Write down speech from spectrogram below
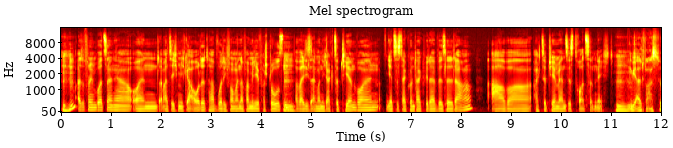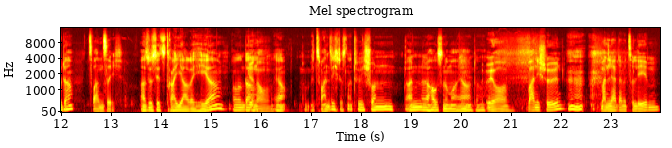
Mhm. Also von den Wurzeln her. Und als ich mich geoutet habe, wurde ich von meiner Familie verstoßen, mhm. weil die es einfach nicht akzeptieren wollen. Jetzt ist der Kontakt wieder ein bisschen da, aber akzeptieren werden sie es trotzdem nicht. Mhm. Wie alt warst du da? 20. Also ist jetzt drei Jahre her. Da, genau. Ja. Mit 20, das ist natürlich schon eine Hausnummer, ja. Da. Ja, war nicht schön. Mhm. Man lernt damit zu leben.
